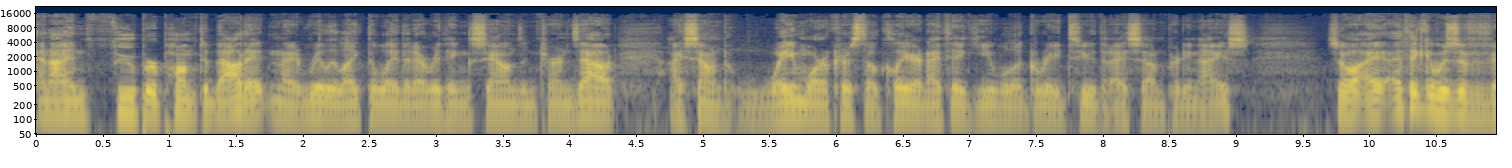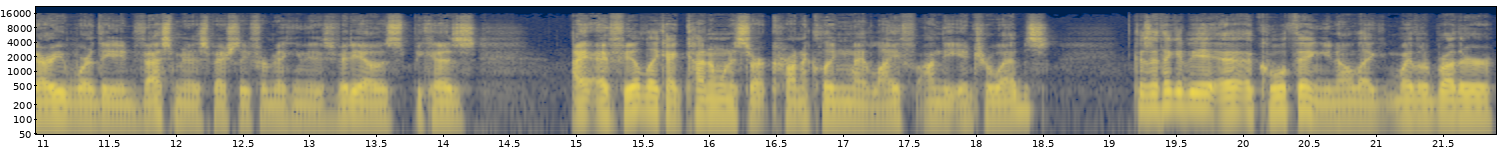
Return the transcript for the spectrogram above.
And I am super pumped about it. And I really like the way that everything sounds and turns out. I sound way more crystal clear. And I think you will agree too that I sound pretty nice. So I, I think it was a very worthy investment, especially for making these videos, because I, I feel like I kind of want to start chronicling my life on the interwebs. Because I think it'd be a, a, cool thing, you know, like my little brother,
